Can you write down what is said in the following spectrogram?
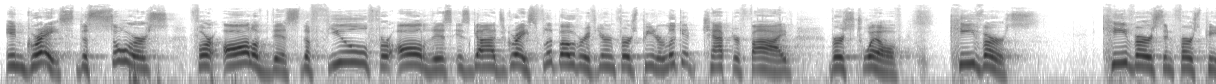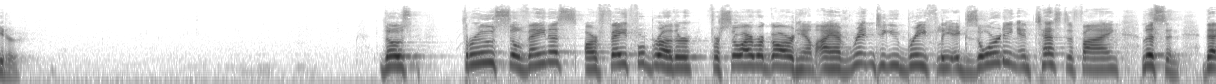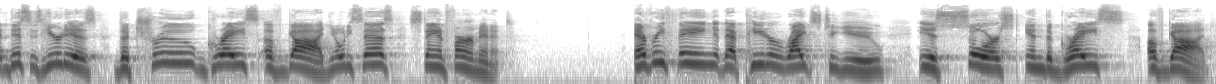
in grace. The source for all of this, the fuel for all of this is God's grace. Flip over if you're in 1 Peter. Look at chapter 5, verse 12. Key verse. Key verse in 1 Peter. Those through Silvanus, our faithful brother, for so I regard him, I have written to you briefly, exhorting and testifying, listen, that this is, here it is, the true grace of God. You know what he says? Stand firm in it. Everything that Peter writes to you is sourced in the grace of God.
